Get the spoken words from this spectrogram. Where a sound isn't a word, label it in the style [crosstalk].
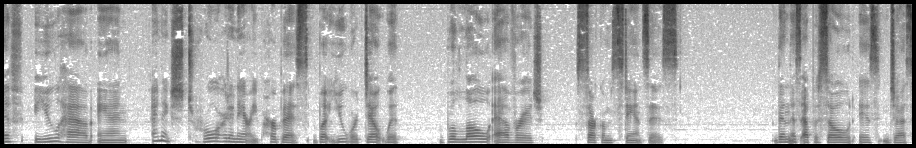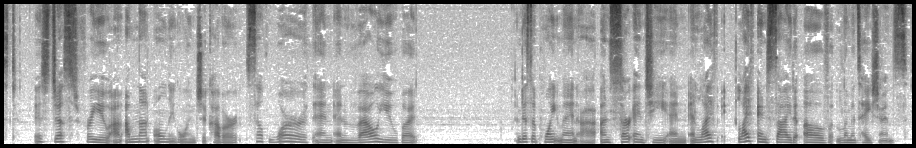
If you have an an extraordinary purpose, but you were dealt with below average circumstances, then this episode is just is just for you. I'm, I'm not only going to cover self worth and, and value, but disappointment, uh, uncertainty, and, and life life inside of limitations.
